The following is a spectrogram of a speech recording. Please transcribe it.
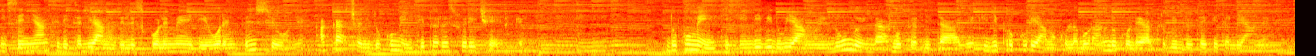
insegnante di italiano delle scuole medie ora in pensione, a caccia di documenti per le sue ricerche. Documenti che individuiamo in lungo e in largo per l'Italia e che gli procuriamo collaborando con le altre biblioteche italiane,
